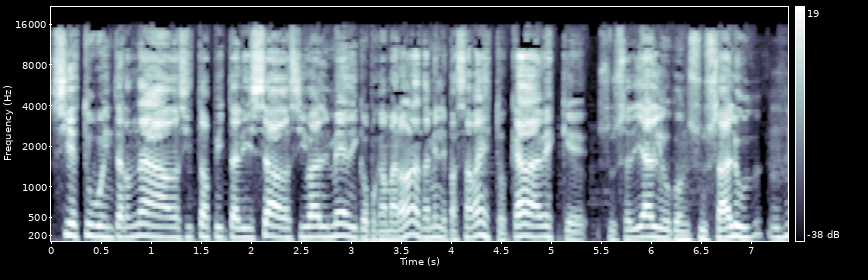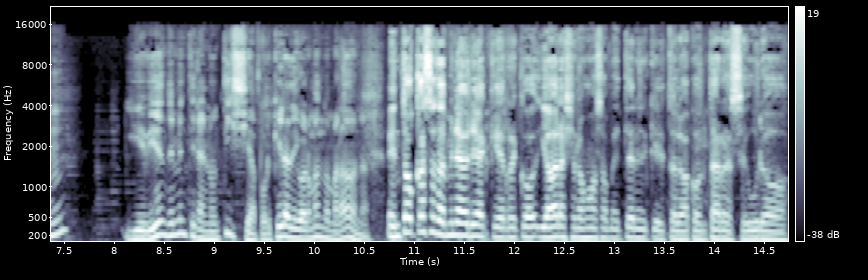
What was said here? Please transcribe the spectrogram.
si estuvo internado, si está hospitalizado, si va al médico, porque a Maradona también le pasaba esto. Cada vez que sucedía algo con su salud, y evidentemente era noticia, porque era Diego Armando Maradona. En todo caso, también habría que. Y ahora ya nos vamos a meter en que esto lo va a contar seguro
